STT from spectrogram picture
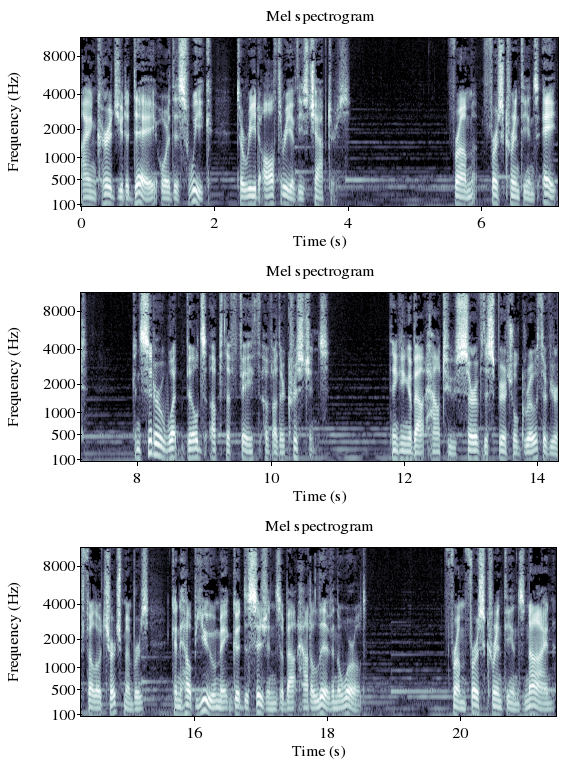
I encourage you today or this week to read all three of these chapters. From 1 Corinthians 8, consider what builds up the faith of other Christians. Thinking about how to serve the spiritual growth of your fellow church members can help you make good decisions about how to live in the world. From 1 Corinthians 9,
